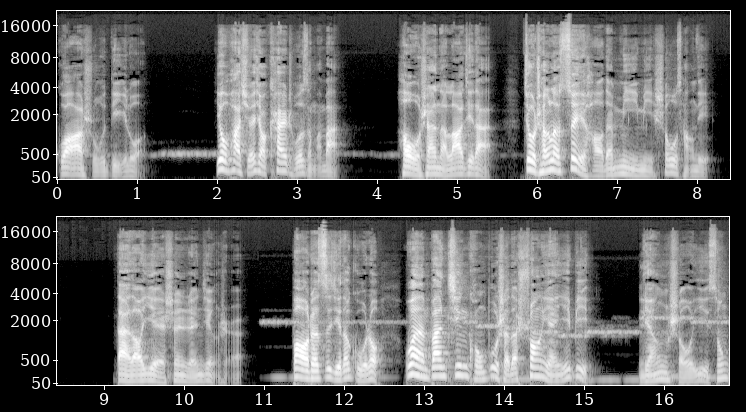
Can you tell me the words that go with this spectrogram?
瓜熟蒂落，又怕学校开除怎么办？后山的垃圾袋就成了最好的秘密收藏地。待到夜深人静时，抱着自己的骨肉，万般惊恐不舍的双眼一闭，两手一松，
